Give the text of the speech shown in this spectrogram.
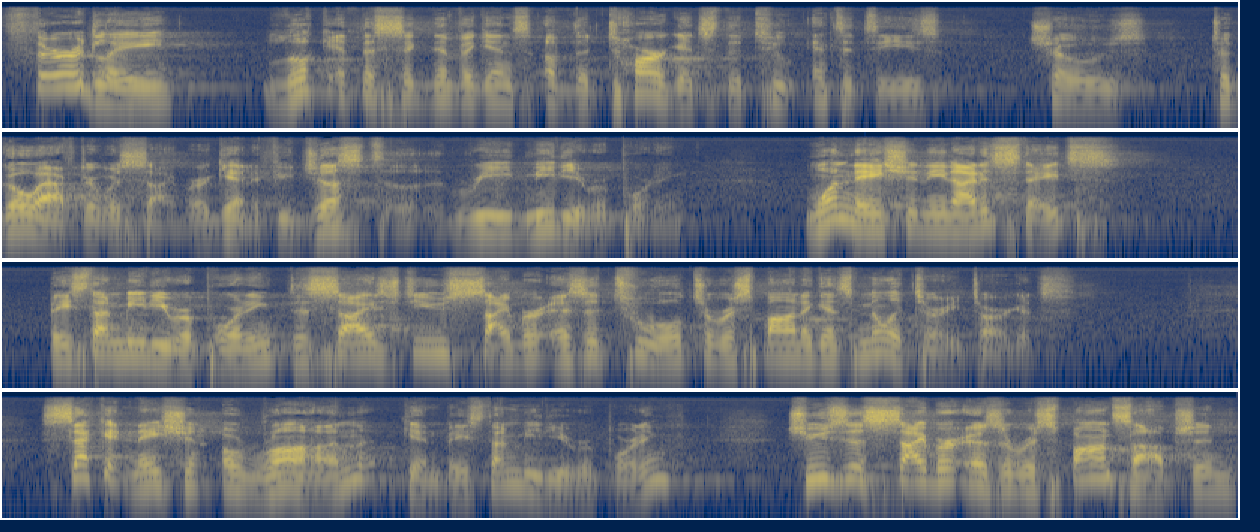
Thirdly, look at the significance of the targets the two entities chose to go after with cyber. Again, if you just read media reporting, one nation, the United States, based on media reporting, decides to use cyber as a tool to respond against military targets. Second nation, Iran, again based on media reporting, chooses cyber as a response option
